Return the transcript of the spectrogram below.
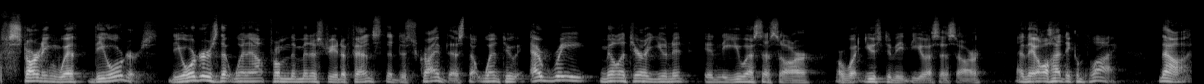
starting with the orders, the orders that went out from the Ministry of Defense that described this, that went to every military unit in the USSR, or what used to be the USSR, and they all had to comply. Now,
